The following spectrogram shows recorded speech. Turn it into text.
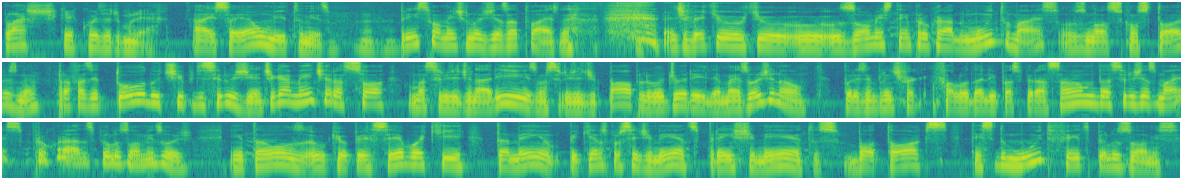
plástica é coisa de mulher? Ah, isso aí é um mito mesmo. Uhum. Principalmente nos dias atuais, né? A gente vê que, o, que o, os homens têm procurado muito mais os nossos consultórios, né? Para fazer todo tipo de cirurgia. Antigamente era só uma cirurgia de nariz, uma cirurgia de pálpebra ou de orelha, mas hoje não. Por exemplo, a gente falou da lipoaspiração, é uma das cirurgias mais procuradas pelos homens hoje. Então, o, o que eu percebo é que também pequenos procedimentos, preenchimentos, botox, têm sido muito feitos pelos homens.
